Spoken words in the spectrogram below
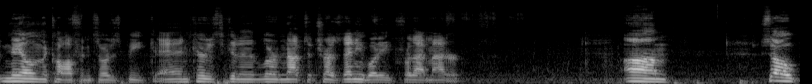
nail in the coffin, so to speak. And Curtis is going to learn not to trust anybody for that matter. Um, so,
